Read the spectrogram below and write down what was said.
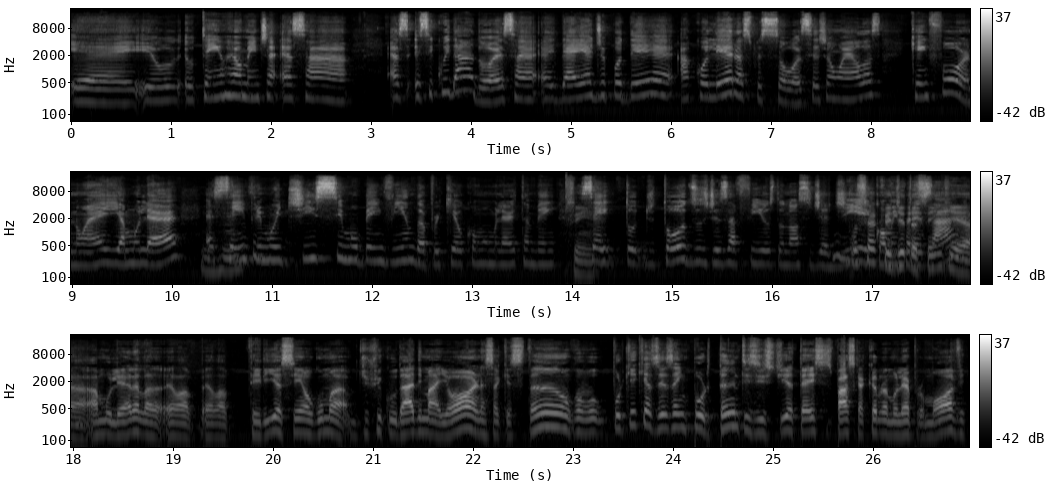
é, eu, eu tenho realmente essa esse cuidado, essa ideia de poder acolher as pessoas, sejam elas quem for, não é? E a mulher é Uhum. sempre muitíssimo bem-vinda, porque eu como mulher também Sim. sei to- de todos os desafios do nosso dia a dia Você acredita assim que a, a mulher ela, ela, ela teria assim alguma dificuldade maior nessa questão? Por que, que às vezes é importante existir até esse espaço que a Câmara Mulher promove?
